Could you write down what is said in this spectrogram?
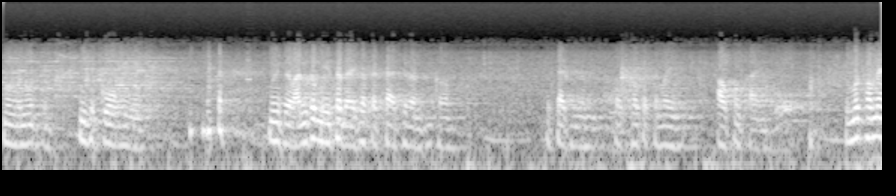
เมืองมนุษย์มีแต่โกงอยู่เมืองสวรรค์ก็มีเท่าใดก็กระจายเท่านั้นก็กระจายเท่านั้นเขาก็จะไม่เอาของใครสมมติพ่อแม่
